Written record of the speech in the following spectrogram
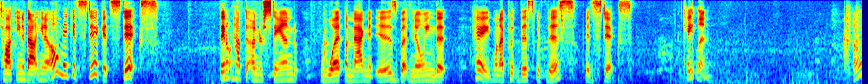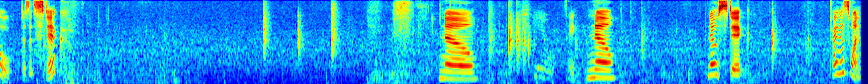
talking about, you know, oh, make it stick, it sticks. They don't have to understand what a magnet is, but knowing that, hey, when I put this with this, it sticks. Caitlin. Oh, does it stick? No. Say no. No stick. Try this one.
